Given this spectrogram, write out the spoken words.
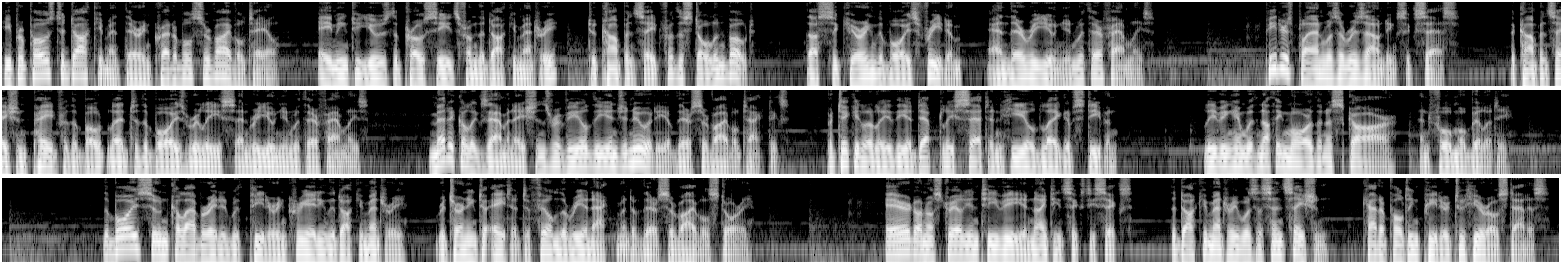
He proposed to document their incredible survival tale, aiming to use the proceeds from the documentary to compensate for the stolen boat, thus securing the boys' freedom and their reunion with their families. Peter's plan was a resounding success. The compensation paid for the boat led to the boys' release and reunion with their families. Medical examinations revealed the ingenuity of their survival tactics, particularly the adeptly set and healed leg of Stephen, leaving him with nothing more than a scar and full mobility. The boys soon collaborated with Peter in creating the documentary, returning to Ata to film the reenactment of their survival story. Aired on Australian TV in 1966, the documentary was a sensation, catapulting Peter to hero status.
